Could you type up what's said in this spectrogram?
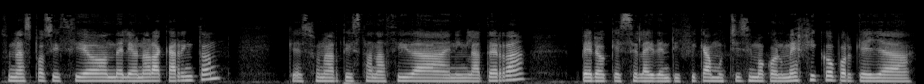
Es una exposición de Leonora Carrington, que es una artista nacida en Inglaterra, pero que se la identifica muchísimo con México porque ella,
